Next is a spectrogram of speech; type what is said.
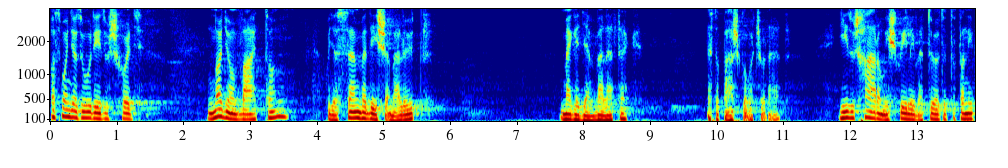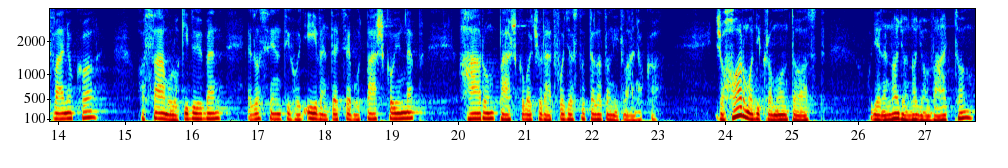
Azt mondja az Úr Jézus, hogy nagyon vágytam, hogy a szenvedésem előtt megegyen veletek ezt a páska vacsorát. Jézus három és fél évet töltött a tanítványokkal, ha számolok időben, ez azt jelenti, hogy évente egyszer volt páska ünnep, három páska vacsorát fogyasztott el a tanítványokkal. És a harmadikra mondta azt, hogy erre nagyon-nagyon vágytam,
